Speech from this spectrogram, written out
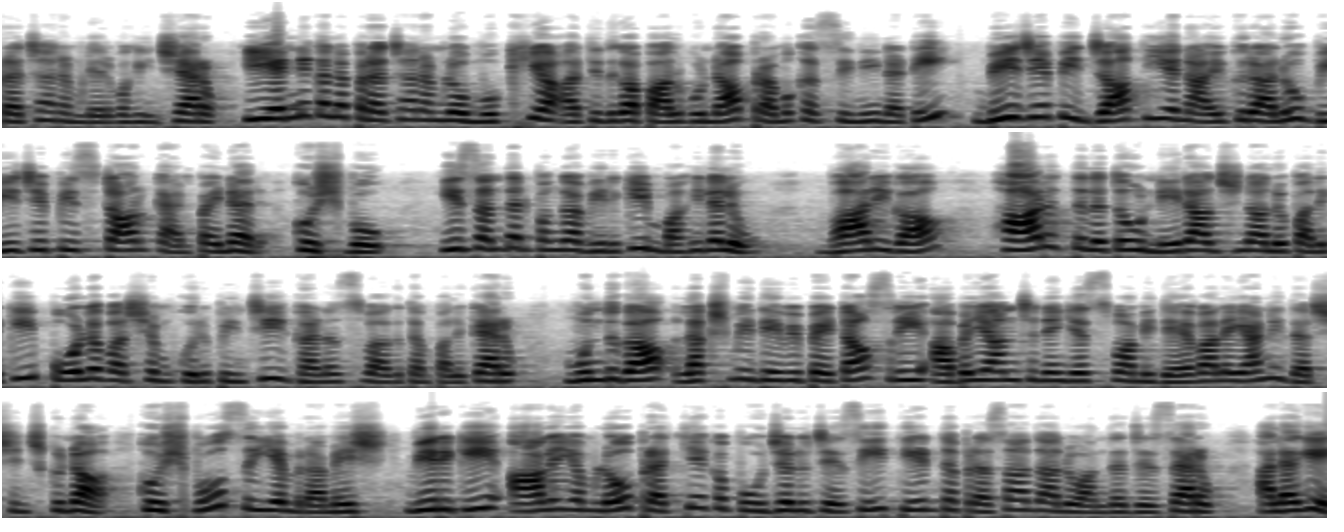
ప్రచారం నిర్వహించారు. ఈ ఎన్నికల ప్రచారంలో ముఖ్య అతిథిగా పాల్గొన్న ప్రముఖ సినీ నటి బీజేపీ జాతీయ నాయకురాలు బీజేపీ స్టార్ క్యాంపైనర్ ఖుష్బు ఈ సందర్భంగా వీరికి మహిళలు భారీగా హారతులతో నీరాజనాలు పలికి పూల వర్షం కురిపించి ఘన స్వాగతం పలికారు. ముందుగా లక్ష్మీదేవిపేట శ్రీ అభయాంజనేయ స్వామి దేవాలయాన్ని దర్శించుకున్న ఖుష్బు సీఎం రమేష్. వీరికి ఆలయంలో ప్రత్యేక పూజలు చేసి తీర్థ ప్రసాదాలు అందజేశారు. అలాగే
